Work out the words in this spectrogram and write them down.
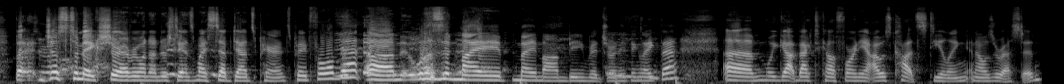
but just to make sure everyone understands, my stepdad's parents paid for all of that. Um, it wasn't my my mom being rich or anything like that. Um, we got back to California. I was caught stealing, and I was arrested.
